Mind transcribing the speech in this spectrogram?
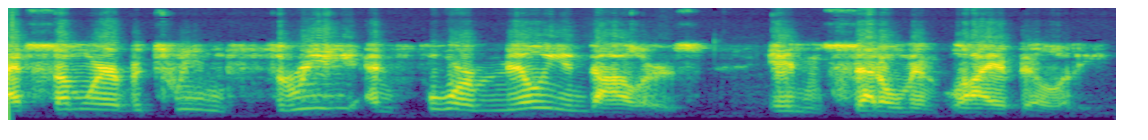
at somewhere between three and four million dollars in settlement liability.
